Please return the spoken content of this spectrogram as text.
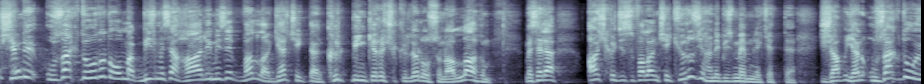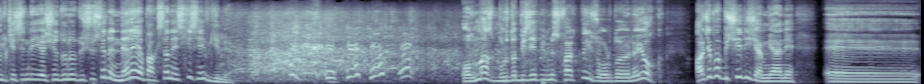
şimdi uzak doğuda da olmak biz mesela halimize valla gerçekten 40 bin kere şükürler olsun Allah'ım. Mesela aşk acısı falan çekiyoruz ya hani biz memlekette. Jap- yani uzak doğu ülkesinde yaşadığını düşünsene nereye baksan eski sevgili. Olmaz burada biz hepimiz farklıyız orada öyle yok. Acaba bir şey diyeceğim yani eee,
